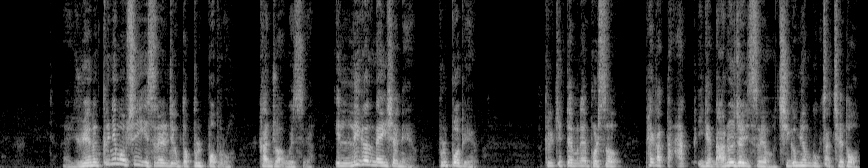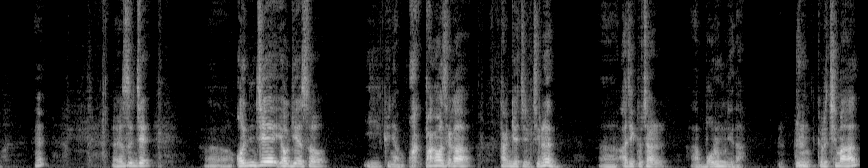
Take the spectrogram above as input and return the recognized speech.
유엔은 끊임없이 이스라엘 지금 또 불법으로 간주하고 있어요. illegal nation이에요. 불법이에요. 그렇기 때문에 벌써 패가 딱 이게 나눠져 있어요. 지금 형국 자체도. 예? 그래서 이제 어, 언제 여기에서 이 그냥 확 방아쇠가 당겨질지는 어, 아직도 잘 아, 모릅니다. 그렇지만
